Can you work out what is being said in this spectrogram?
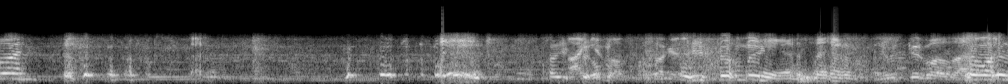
foot. Are you I give up. Fuck. Are you filming? Yes, I am. It was good while it lasted.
